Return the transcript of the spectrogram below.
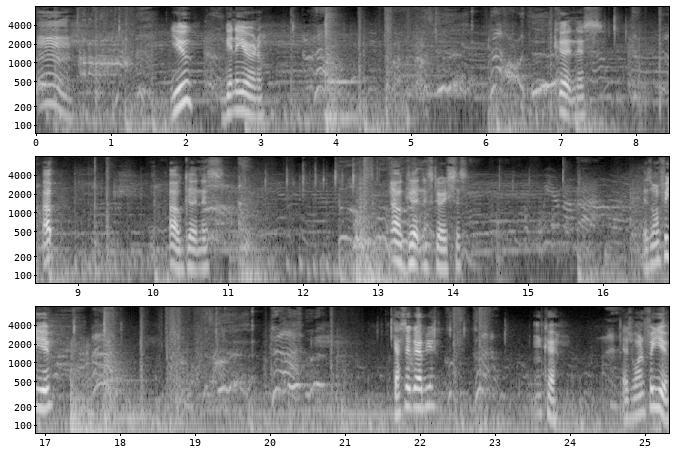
Mm. You, get in the urinal. Goodness. Up. Oh, goodness. Oh, goodness gracious. There's one for you. Can I still grab you? Okay. There's one for you.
